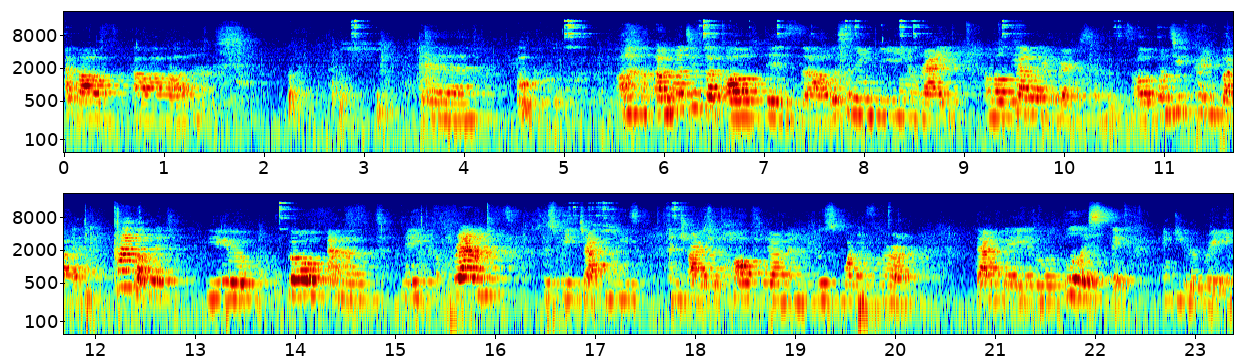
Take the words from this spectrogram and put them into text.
about uh, uh, once you've got all of this uh, listening, reading, and writing, and vocabulary sentences, all, you've kind of got the hang of it, you go and make friends to speak Japanese and try to talk to them and use what you've learned. That way it will really stick into your brain.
